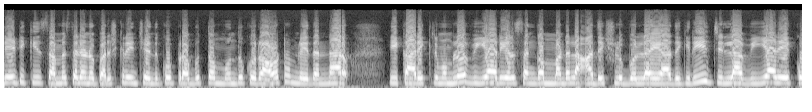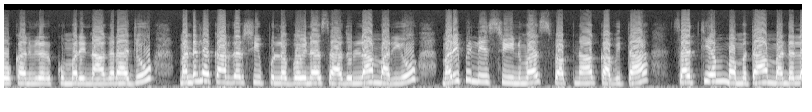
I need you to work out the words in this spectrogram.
నేటికి సమస్యలను పరిష్కరించేందుకు ప్రభుత్వం ముందుకు రావటం లేదన్నారు. ఈ కార్యక్రమంలో వీఆర్ఏల సంఘం మండల అధ్యక్షులు బొల్ల యాదగిరి జిల్లా వీఆర్ఏ కో కన్వీనర్ కుమ్మరి నాగరాజు మండల కార్యదర్శి పుల్లబోయిన సాదుల్లా మరియు మరిపల్లి శ్రీనివాస్ స్వప్న కవిత సత్యం మమత మండల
